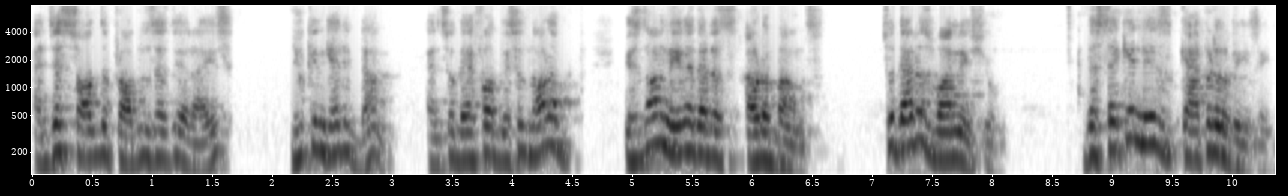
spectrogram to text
and just solve the problems as they arise, you can get it done. And so therefore, this is not a is not an area that is out of bounds. So that is one issue. The second is capital raising,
